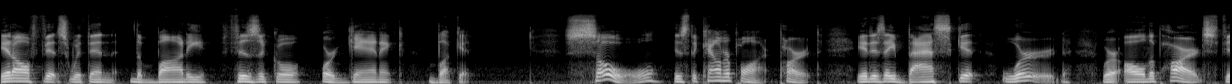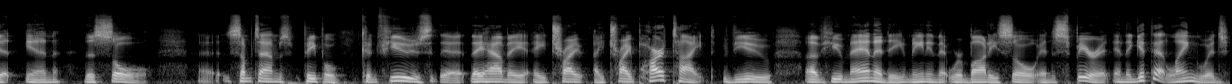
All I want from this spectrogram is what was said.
it all fits within the body, physical, organic bucket. Soul is the counterpart. part. It is a basket word where all the parts fit in the soul. Uh, sometimes people confuse that they have a, a, tri, a tripartite view of humanity, meaning that we're body, soul, and spirit. And they get that language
